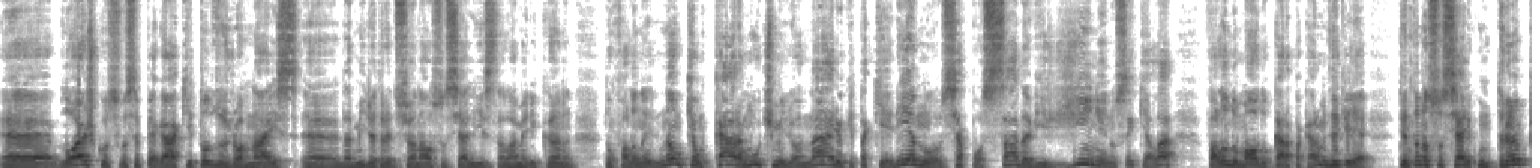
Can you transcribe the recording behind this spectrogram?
é, lógico, se você pegar aqui todos os jornais é, da mídia tradicional socialista lá americana, estão falando não que é um cara multimilionário que está querendo se apossar da Virgínia e não sei o que lá, falando mal do cara pra caramba, dizendo que ele é tentando associar ele com Trump,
